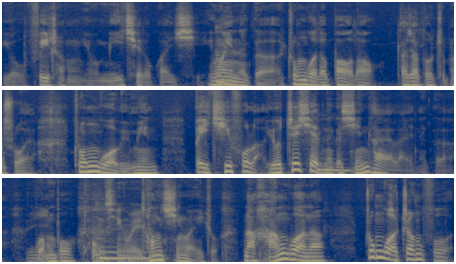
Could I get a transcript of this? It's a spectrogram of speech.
有非常有密切的关系。因为那个中国的报道，大家都怎么说呀？中国渔民被欺负了，有这些那个心态来那个广播，同情为主，同情为主。那韩国呢？中国政府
